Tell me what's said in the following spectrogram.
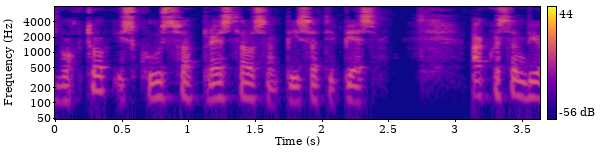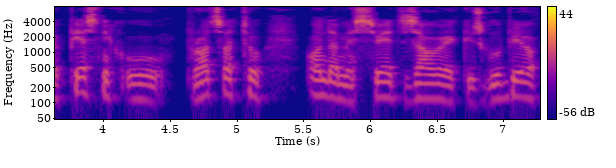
zbog tog iskustva prestao sam pisati pjesme. Ako sam bio pjesnik u procvatu, onda me svijet zauvijek izgubio,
